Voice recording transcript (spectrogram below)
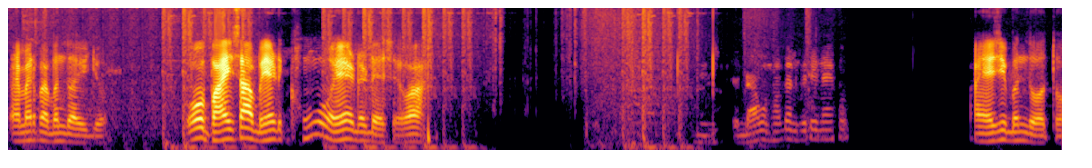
આ મારી પાસે બંધો આવી ગયો. ઓ ભાઈ સાહેબ હેડ શું હેડ અડે છે વાહ. ડાઉન કરી નાખ્યો? આ હજી બંધો હતો.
